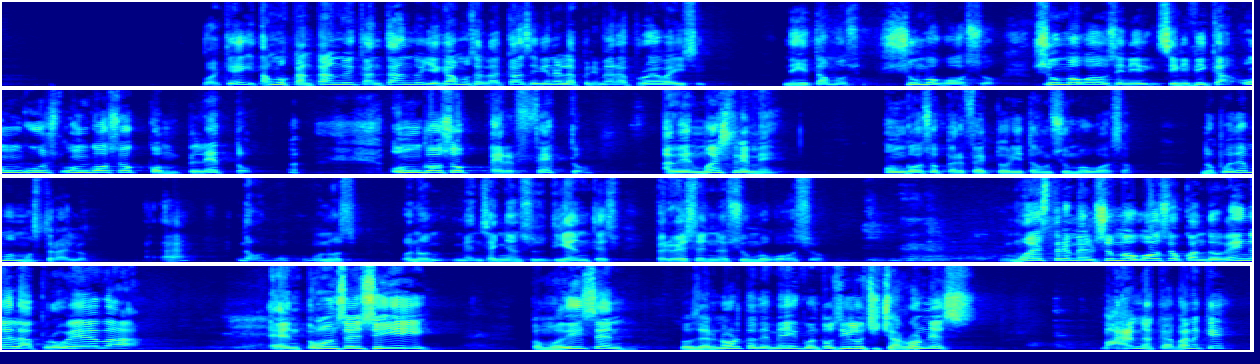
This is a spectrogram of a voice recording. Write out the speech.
¿Ok? Estamos cantando y cantando, llegamos a la casa y viene la primera prueba y necesitamos sumo gozo. Sumo gozo significa un gozo, un gozo completo, un gozo perfecto. A ver, muéstreme un gozo perfecto ahorita, un sumo gozo. No podemos mostrarlo. ¿eh? No, unos, unos me enseñan sus dientes, pero ese no es sumo gozo. Muéstreme el sumo gozo cuando venga la prueba. Entonces sí, como dicen los del norte de México, entonces sí los chicharrones. ¿Van a, ¿Van a qué?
